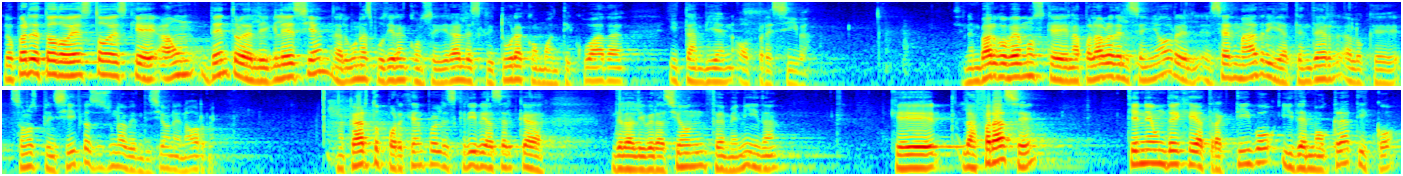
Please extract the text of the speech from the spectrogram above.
Lo peor de todo esto es que aún dentro de la iglesia algunas pudieran considerar la Escritura como anticuada y también opresiva. Sin embargo, vemos que en la palabra del Señor el, ser madre y atender a lo que son los principios es una bendición enorme. MacArthur, por ejemplo, le escribe acerca de la liberación femenina que la frase tiene un deje atractivo y democrático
